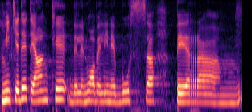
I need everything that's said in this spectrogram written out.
Mi chiedete anche delle nuove linee bus per um,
